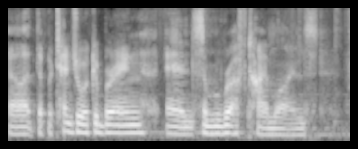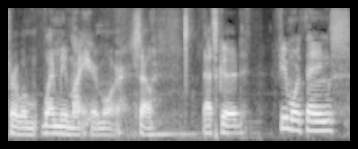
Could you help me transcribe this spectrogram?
uh, the potential it could bring, and some rough timelines for when, when we might hear more. So that's good. A few more things.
